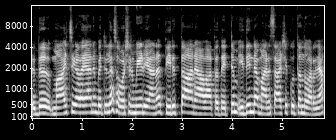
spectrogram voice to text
ഇത് മായ്ച്ചു കളയാനും പറ്റില്ല. സോഷ്യൽ മീഡിയയാണ് തിരുത്താനാവാത്ത തെറ്റും. ഇതിന്റെ മനസാക്ഷിക്കുത്തെന്ന് പറഞ്ഞാൽ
